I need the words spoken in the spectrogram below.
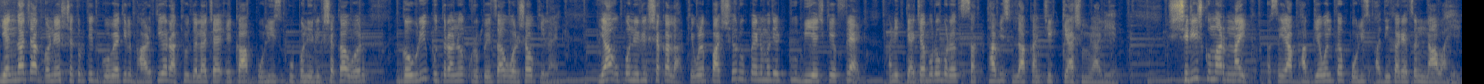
यंदाच्या गणेश चतुर्थीत गोव्यातील भारतीय राखीव दलाच्या एका पोलीस उपनिरीक्षकावर गौरीपुत्रानं कृपेचा वर्षाव केला आहे या उपनिरीक्षकाला केवळ पाचशे रुपयांमध्ये two B H K flat आणि त्याच्याबरोबरच सत्तावीस लाखांची कॅश मिळाली आहे. शिरीष कुमार नाईक असं या भाग्यवंत पोलीस अधिकाऱ्याचं नाव आहे.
